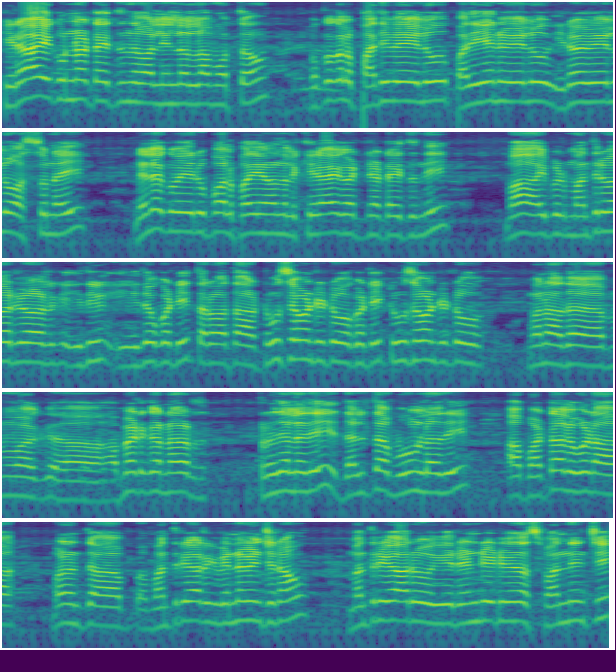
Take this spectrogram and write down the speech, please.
కిరాయికి ఉన్నట్టయితుంది వాళ్ళ ఇళ్ళల్లో మొత్తం. ఒక్కొక్కరు పదివేలు పదిహేను వేలు ఇరవై వేలు వస్తున్నాయి. నెలకు వెయ్యి రూపాయలు పదిహేను వందలు కిరాయి కట్టినట్టయితుంది. మా ఇప్పుడు మంత్రివర్గ వారికి ఇది ఇది ఒకటి తర్వాత టూ సెవెంటీ టూ ఒకటి టూ సెవెంటీ టూ మన అంబేద్కర్ నగర్ ప్రజలది దళిత భూములది ఆ పట్టాలు కూడా మనం మంత్రి గారికి విన్నవించినాం. మంత్రి గారు ఈ రెండింటి మీద స్పందించి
